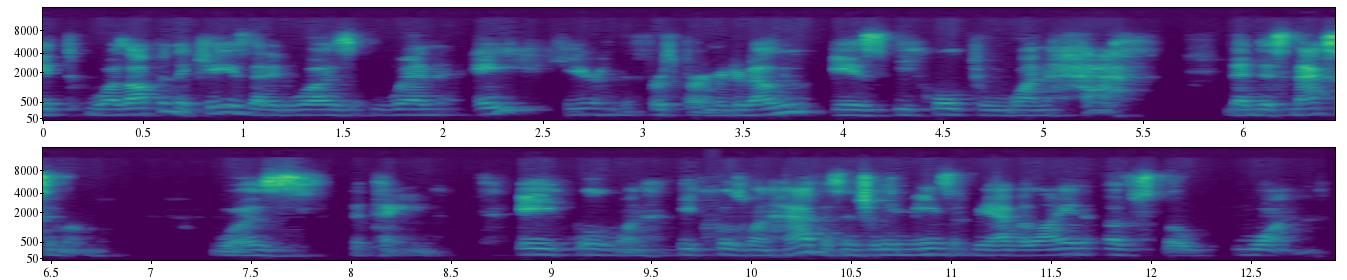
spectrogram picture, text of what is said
it was often the case that it was when A here, the first parameter value, is equal to one half, that this maximum was attained. A equal one equals one half essentially means that we have a line of slope one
